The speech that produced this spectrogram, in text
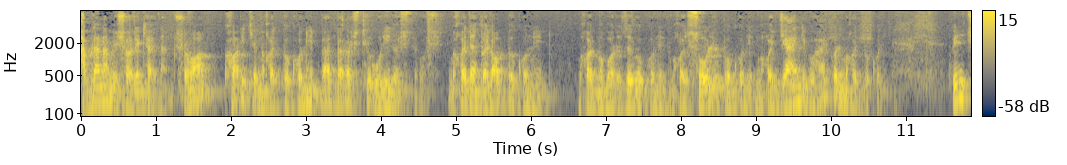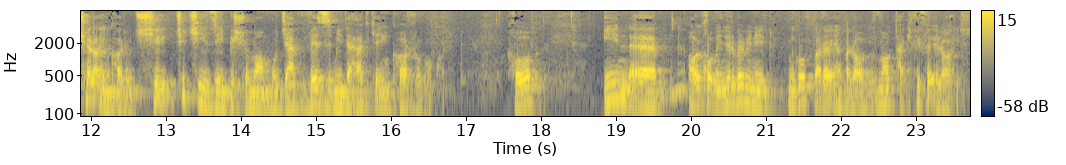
قبلا هم اشاره کردم. شما کاری که می‌خواید بکنید بعد براش تئوری داشته باشید. می‌خواید انقلاب بکنید می‌خواید مبارزه بکنید می‌خواید صلح بکنید می‌خواید جنگ به هر کاری می‌خواید بکنید. ببینید چرا این کار؟ چه چه چیزی به شما مجوز می‌دهد که این کار رو بکنید؟ خب این آقای خمینی رو ببینید می‌گفت برای انقلاب ما تکلیف الهی است.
